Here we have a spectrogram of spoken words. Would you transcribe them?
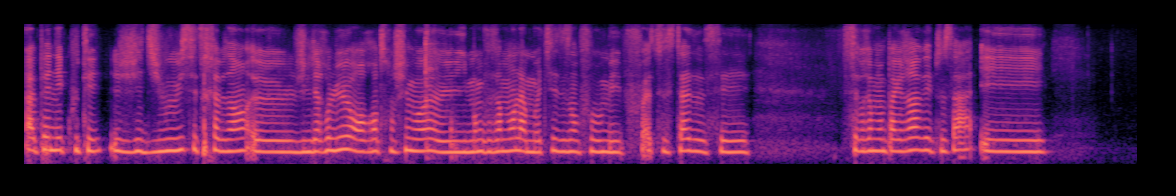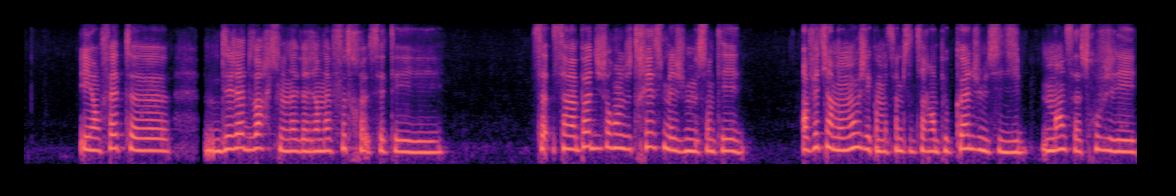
à peine écouté. J'ai dit oui, c'est très bien. je l'ai relu en rentrant chez moi. il manque vraiment la moitié des infos, mais à ce stade, c'est vraiment pas grave et tout ça. Et et en fait, déjà de voir qu'il en avait rien à foutre, c'était ça ça m'a pas du tout rendu triste, mais je me sentais. En fait, il y a un moment où j'ai commencé à me sentir un peu conne. Je me suis dit mince, ça se trouve j'ai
